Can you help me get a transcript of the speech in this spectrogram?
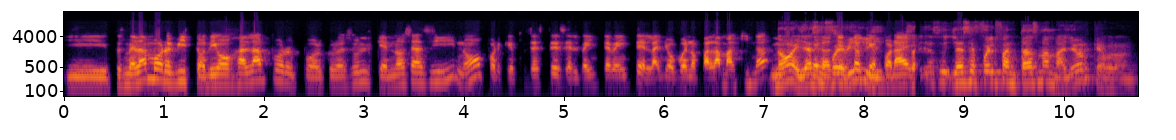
y pues me da morbito, digo, ojalá por, por Cruz Azul que no sea así, ¿no? Porque pues este es el 2020, el año bueno para la máquina. No, y ya se fue Billy. que por ahí- O sea, ya, se, ya se fue el fantasma mayor, cabrón.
